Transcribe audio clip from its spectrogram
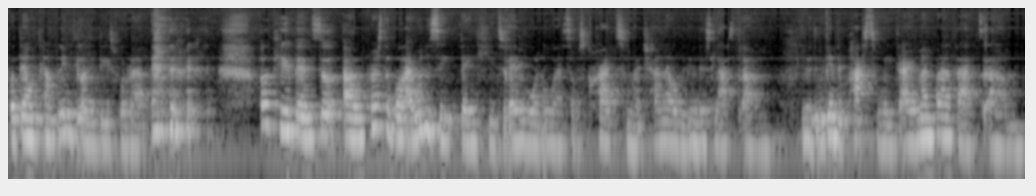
but then we can blame the holidays for that. okay then, so um, first of all, I want to say thank you to everyone who has subscribed to my channel within this last um, you know within the past week. I remember that um,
